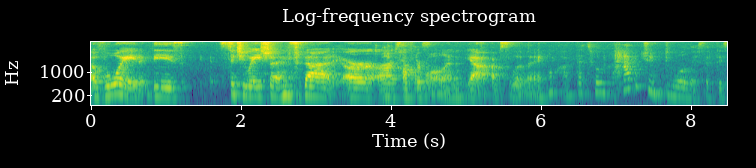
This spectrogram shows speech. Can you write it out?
avoid these situations that are, are uncomfortable and yeah absolutely Okay, that's really, how did you do all this at this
